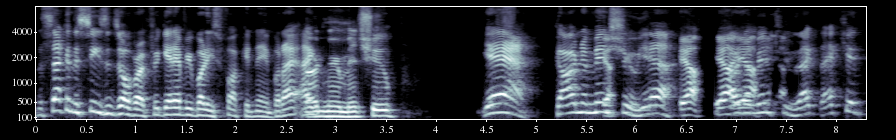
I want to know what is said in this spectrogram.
the second the season's over, I forget everybody's fucking name. But I, I Gardner Minshew. Yeah, Gardner Minshew, yeah. yeah, yeah, yeah. Gardner Minshew. That that kid,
